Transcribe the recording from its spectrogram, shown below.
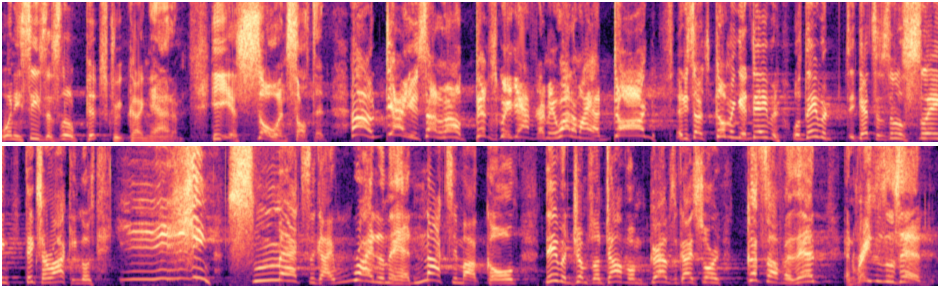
when he sees this little pipsqueak coming at him. He is so insulted. How dare you send a little pipsqueak after me? What am I, a dog? And he starts coming at David. Well, David gets his little sling, takes a rock, and goes, smacks the guy right in the head, knocks him out cold. David jumps on top of him, grabs the guy's sword, cuts off his head, and raises his head.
